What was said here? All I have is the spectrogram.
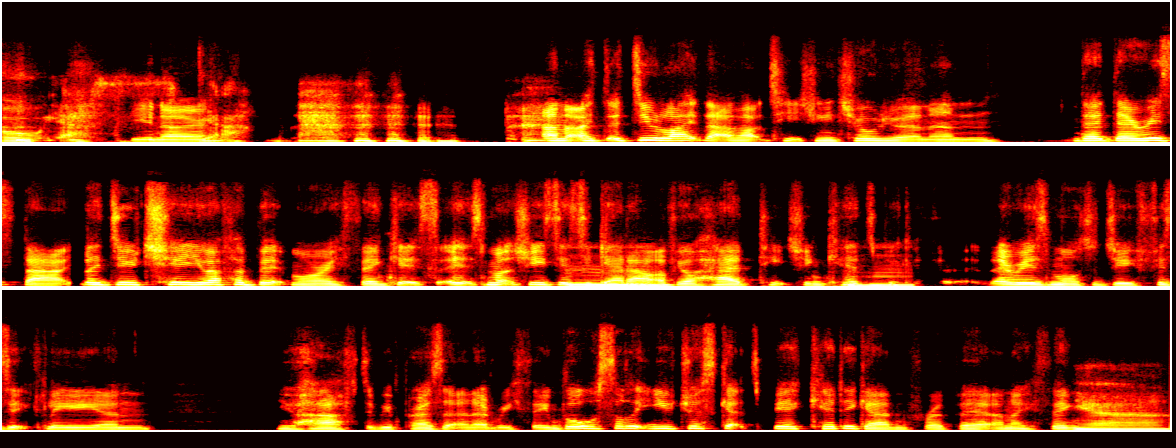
oh yes. you know? Yeah. And I, I do like that about teaching children and there, there is that they do cheer you up a bit more i think it's it's much easier to get out Mm. of your head teaching kids Mhm. because there is more to do physically and you have to be present and everything but also that you just get to be a kid again for a bit and i think yeah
